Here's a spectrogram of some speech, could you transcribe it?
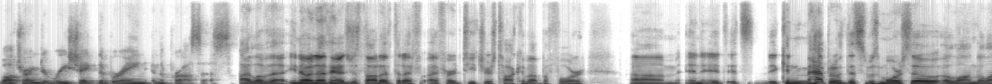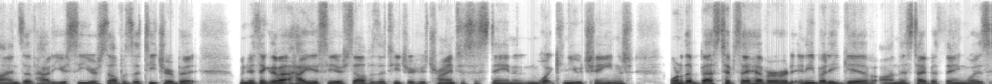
while trying to reshape the brain in the process. I love that. You know, another thing I just thought of that I've, I've heard teachers talk about before um and it, it's it can happen with this was more so along the lines of how do you see yourself as a teacher but when you're thinking about how you see yourself as a teacher who's trying to sustain and what can you change one of the best tips i ever heard anybody give on this type of thing was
